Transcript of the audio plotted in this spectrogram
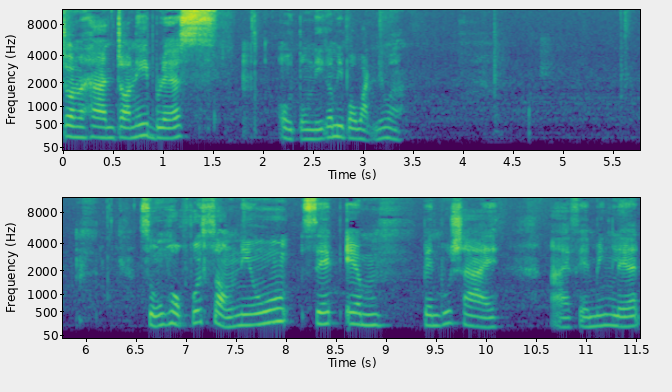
จอนาธาน จอห์นนี่ เบรส โอ้ตรงนี้ก็มีประวัตินี่ว่า สูงหกฟุตสองนิ้ว เซ็กเอ็ม เป็นผู้ชาย I Flaming Red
